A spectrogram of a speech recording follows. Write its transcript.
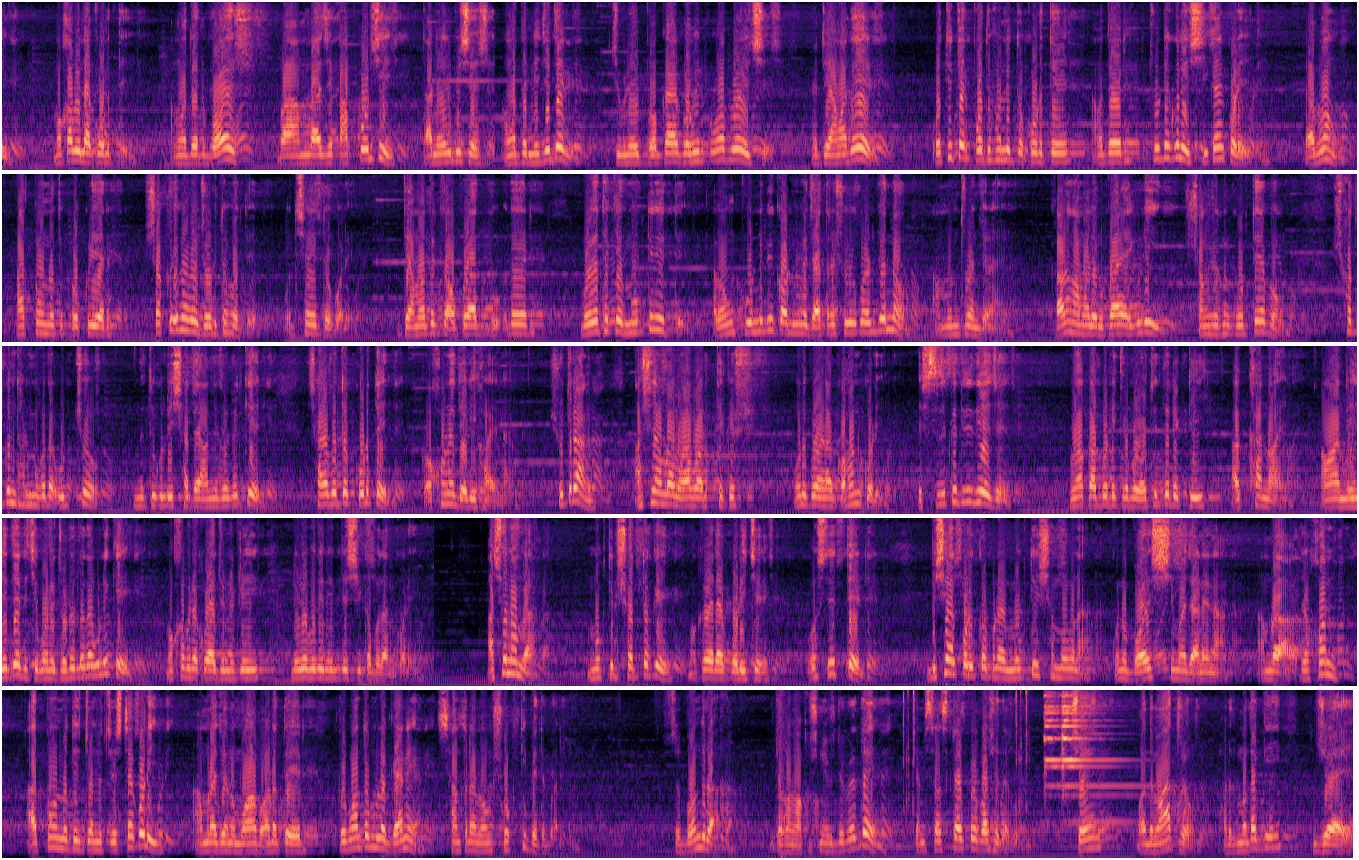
মোকাবিলা করতে আমাদের বয়স বা আমরা যে পাপ করছি তা নির্বিশেষে। আমাদের নিজেদের জীবনের প্রজ্ঞার গভীর প্রভাব রয়েছে। এটি আমাদের অতীতের প্রতিফলিত করতে আমাদের ত্রুটিগুলি স্বীকার করে এবং আত্মোন্নতি প্রক্রিয়ার সক্রিয়ভাবে জড়িত হতে উৎসাহিত করে। এটি আমাদেরকে অপরাধবোধের বোঝা থেকে মুক্তি দিতে এবং পুনর্বিকর্মের যাত্রা শুরু করার জন্য আমন্ত্রণ জানায়। কারণ আমাদের উপায় এগুলি সংশোধন করতে এবং সদ্গুণ ধার্মিকতার উচ্চ নীতিগুলির সাথে নিজেদেরকে সারাবদ্ধ করতে কখনোই দেরি হয় না। সুতরাং আসুন আমরা মহাভারত থেকে অনুপ্রেরণা গ্রহণ করি। স্বীকৃতি দিয়ে যে মহাকাব্যটি কেবল অতীতের একটি আখ্যা নয়, আমার নিজেদের জীবনের জটিলতাগুলিকে মোকাবিলা করার জন্য একটি নিরবধি নির্দেশিকা প্রদান করে। আসুন আমরা মুক্তির সত্যকে মোকাবিলা করি যে অস্তিত্বের বিশাল পরিকল্পনার মুক্তির সম্ভাবনা কোনো বয়স সীমা জানে না। আমরা যখন আত্ম উন্নতির জন্য চেষ্টা করি, আমরা যেন মহাভারতের প্রবন্ধমূলক জ্ঞানে সান্ত্বনা এবং শক্তি পেতে পারি। তো বন্ধুরা, যখন আকর্ষণীয় ভিডিও পেতে চ্যানেল সাবস্ক্রাইব করে পাশে থাকুন। চেন মধ্যে মাত্র ভারত মাতা কি জয়।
